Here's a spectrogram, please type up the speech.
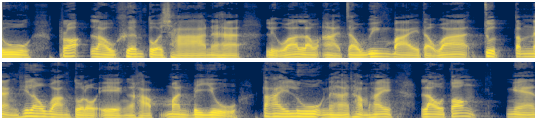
ลูก เพราะเราเคลื่อนตัวช้านะฮะหรือว่าเราอาจจะวิ่งไปแต่ว่าจุดตำแหน่งที่เราวางตัวเราเองนะครับมันไปอยู่ ใต้ลูกนะฮะทำให้เราต้องแงน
